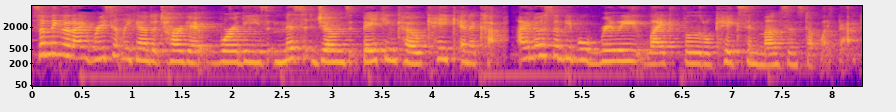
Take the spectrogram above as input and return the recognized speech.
Something that I recently found at Target were these Miss Jones Baking Co. cake in a cup. I know some people really like the little cakes and mugs and stuff like that,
